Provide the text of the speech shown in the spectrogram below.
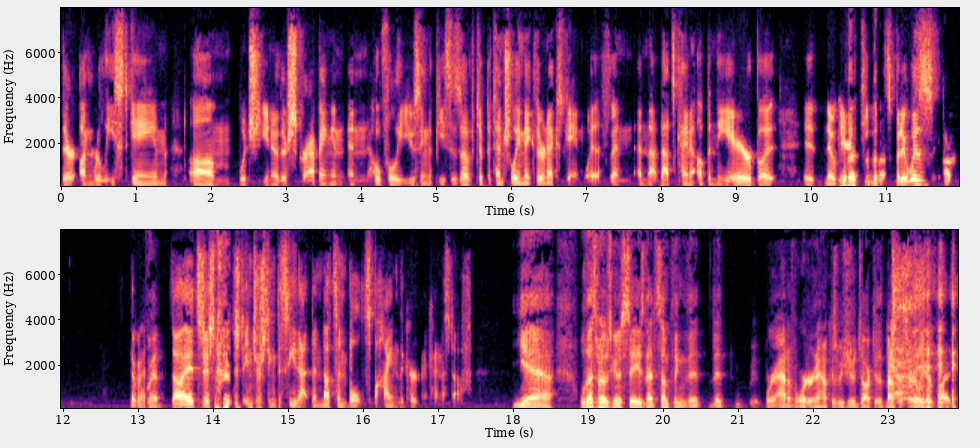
their unreleased game um, which you know they're scrapping and, and hopefully using the pieces of to potentially make their next game with and and that that's kind of up in the air but it no guarantees that's something but it was no go ahead Go ahead. no, it's just just interesting to see that the nuts and bolts behind the curtain kind of stuff. Yeah. Well, that's what I was going to say. Is that something that that we're out of order now because we should have talked about this earlier. But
